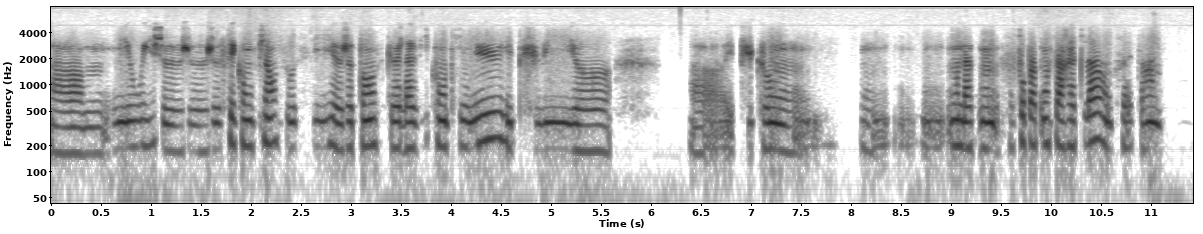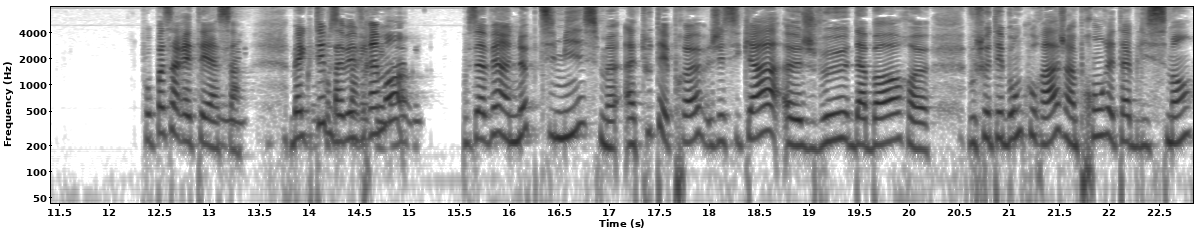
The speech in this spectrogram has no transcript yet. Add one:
Euh, mais oui, je, je, je, fais confiance aussi. Je pense que la vie continue et puis et puis qu'on on, on a, faut pas qu'on s'arrête là en fait. Hein. Faut pas s'arrêter à ça. Ben écoutez, vous avez vraiment vous avez un optimisme à toute épreuve. Jessica, euh, je veux d'abord euh, vous souhaiter bon courage, un prompt rétablissement.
